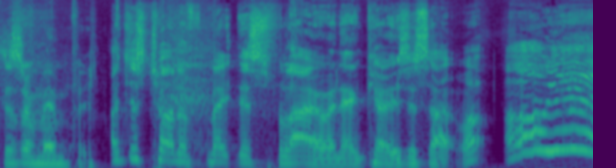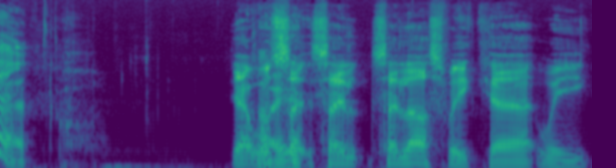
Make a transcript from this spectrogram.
just remembered. I'm just trying to make this flow, and then Curry's just like, "What? Oh yeah." Yeah, well, Sorry. so, so so last week uh, we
